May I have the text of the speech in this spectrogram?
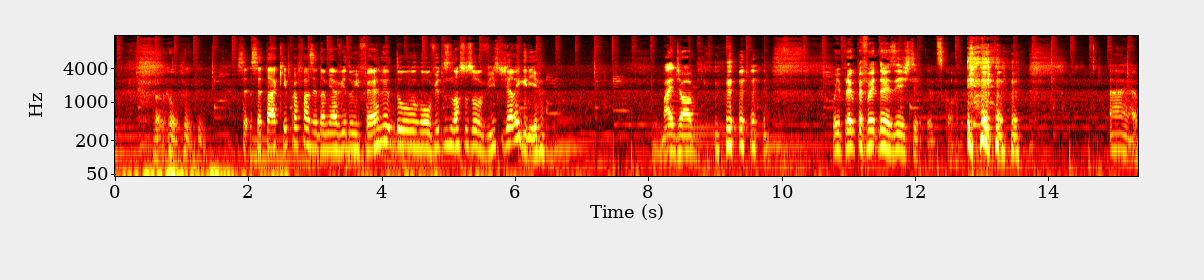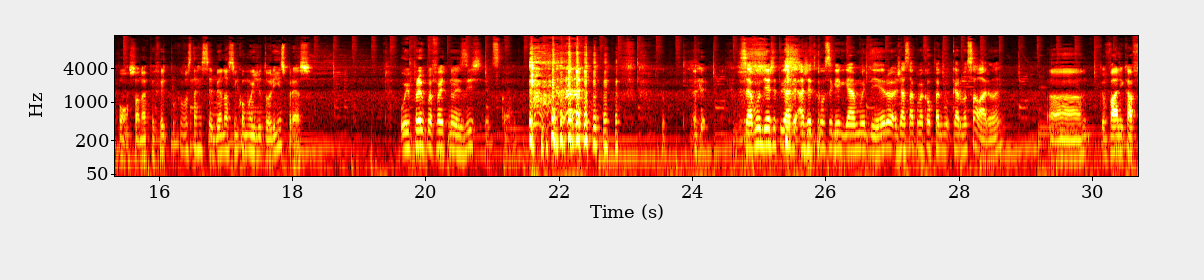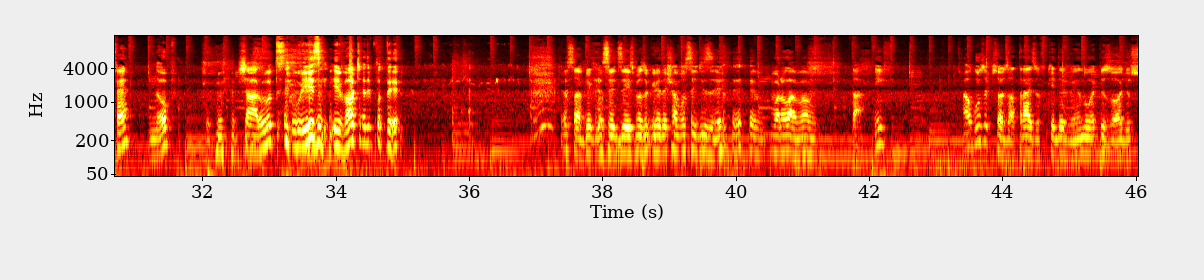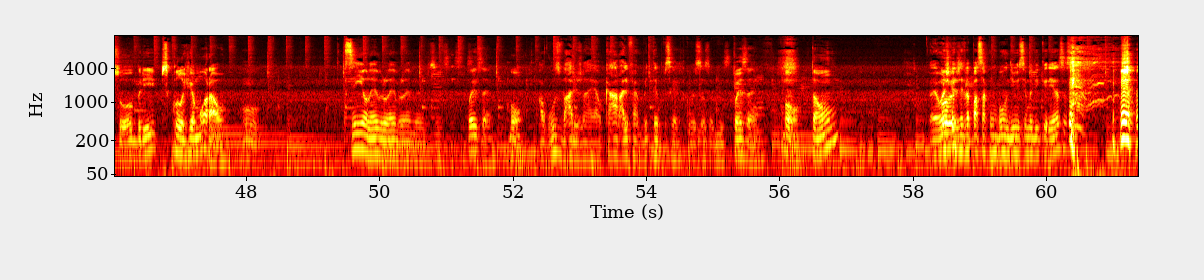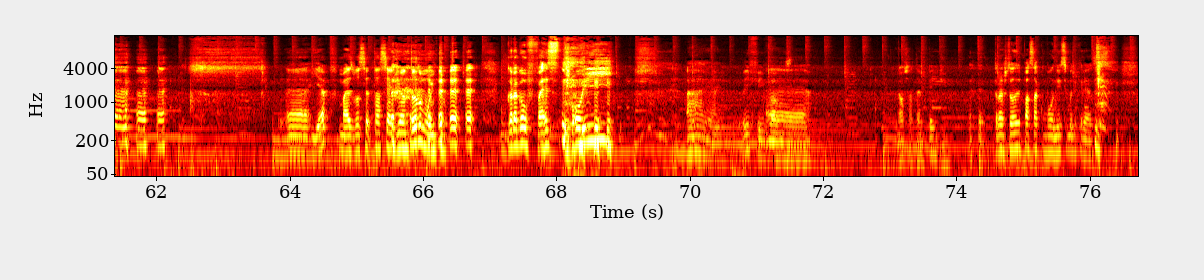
Você tá aqui pra fazer da minha vida um inferno e do ouvido dos nossos ouvintes de alegria. My job. o emprego perfeito não existe. Eu discordo. Ah, é bom, só não é perfeito porque você tá recebendo assim como o editoria expresso. O emprego perfeito não existe? Eu discordo. Se algum dia a gente, a gente conseguir ganhar muito dinheiro, já sabe como é que eu pego, quero meu salário, né? Ah, vale café? Nope. Charutos, uísque e voucher de poder. Eu sabia que você ia dizer isso, mas eu queria deixar você dizer. Bora lá, vamos. Tá, enfim. Alguns episódios atrás eu fiquei devendo um episódio sobre psicologia moral. Sim, eu lembro, lembro, lembro. sim, sim. Pois é. Bom, Alguns vários, na real. Caralho, faz muito tempo que a gente conversou sobre isso. pois é. Bom, então. É hoje que a gente vai passar com um bondinho em cima de crianças. É, yep, mas você tá se adiantando muito. Go fast, boy! Ai, ai. Enfim, vamos. É... Nossa, até me perdi. Transtorno de passar com bondinho em cima de crianças.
